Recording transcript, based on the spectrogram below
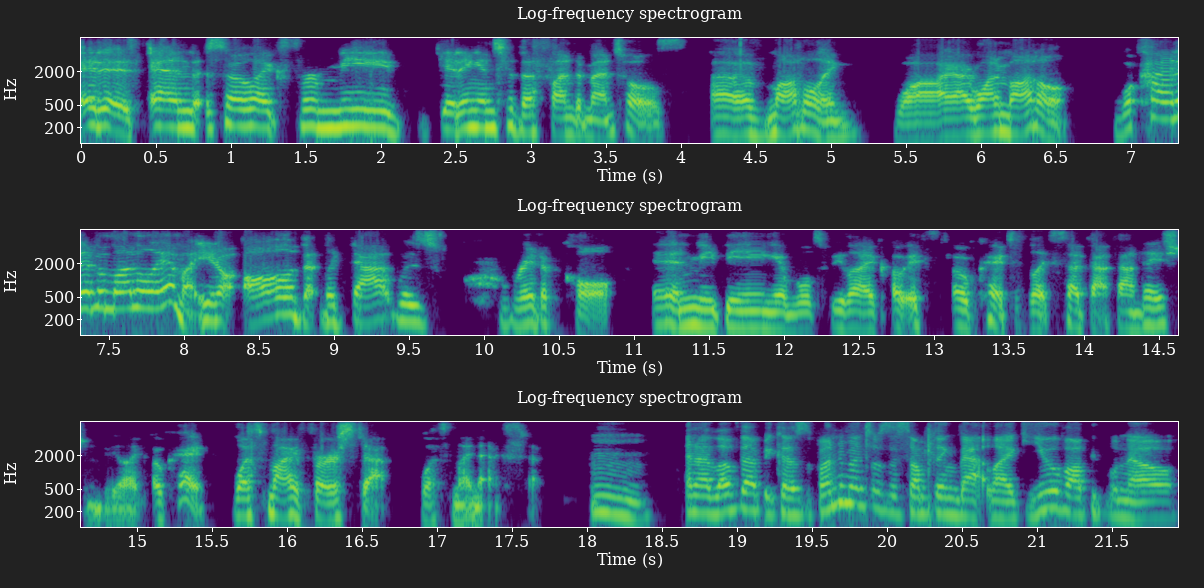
it is. And so, like, for me, getting into the fundamentals of modeling, why I want to model, what kind of a model am I? You know, all of that, like, that was critical in me being able to be like, oh, it's okay to like set that foundation and be like, okay, what's my first step? What's my next step? Mm. And I love that because fundamentals is something that like you of all people know.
